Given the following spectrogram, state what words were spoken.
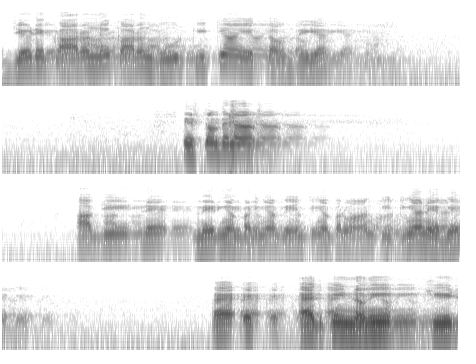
ਜਿਹੜੇ ਕਾਰਨ ਨੇ, ਕਾਰਨ ਦੂਰ ਕੀਤਿਆਂ ਏਕਤਾ ਹੁੰਦੀ ਹੈ। ਇਸ ਤੋਂ ਬਿਨਾ ਆਪ ਜੀ ਨੇ ਮੇਰੀਆਂ ਬੜੀਆਂ ਬੇਨਤੀਆਂ ਪ੍ਰਵਾਨ ਕੀਤੀਆਂ ਨੇ ਅੱਗੇ। ਇੱਕ ਐਦਕੀ ਨਵੀਂ ਚੀਜ਼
